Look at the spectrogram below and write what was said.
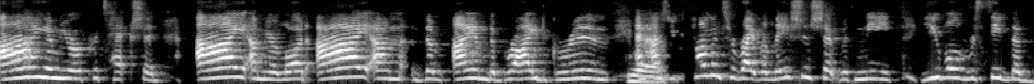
I am your protection. I am your Lord. I am the I am the bridegroom. Yeah. And as you come into right relationship with me, you will receive the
